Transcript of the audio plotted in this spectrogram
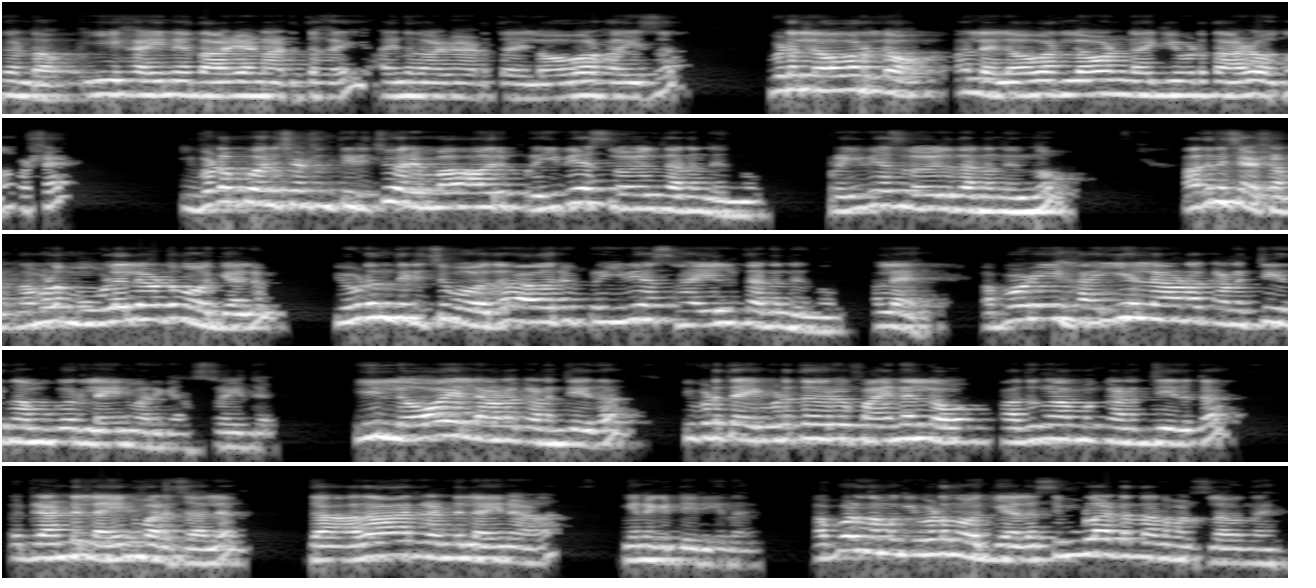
ഇതുണ്ടാവും ഈ ഹൈന് താഴെയാണ് അടുത്ത ഹൈ അതിന് താഴെയാണ് അടുത്ത ഹൈ ലോവർ ഹൈസ് ഇവിടെ ലോവർ ലോ അല്ലെ? ലോവർ ലോ ഉണ്ടാക്കി ഇവിടെ താഴെ വന്നു. പക്ഷെ ഇവിടെ പോയതിനു ശേഷം തിരിച്ചു വരുമ്പോൾ ആ ഒരു പ്രീവിയസ് ലോയിൽ തന്നെ നിന്നു. പ്രീവിയസ് ലോയിൽ തന്നെ നിന്നു. അതിനുശേഷം നമ്മൾ മുകളിലോട്ട് നോക്കിയാലും ഇവിടെ നിന്ന് തിരിച്ചു പോയത് ആ ഒരു പ്രീവിയസ് ഹൈയിൽ തന്നെ നിന്നു അല്ലെ? അപ്പോൾ ഈ ഹൈ എല്ലാം അവിടെ കണക്ട് ചെയ്ത് നമുക്ക് ഒരു ലൈൻ വരയ്ക്കാം സ്ട്രൈറ്റ് ഈ ലോ എല്ലാം അവിടെ കണക്ട് ചെയ്ത് ഇവിടുത്തെ ഇവിടുത്തെ ഒരു ഫൈനൽ ലോ അതും കൂടെ നമുക്ക് കണക്ട് ചെയ്തിട്ട് രണ്ട് ലൈൻ വരച്ചാൽ ദാ അതാ രണ്ട് ലൈനാണ് ഇങ്ങനെ കിട്ടിയിരിക്കുന്നത്. അപ്പോൾ നമുക്ക് ഇവിടെ നോക്കിയാൽ സിമ്പിൾ ആയിട്ട് എന്താണ് മനസ്സിലാവുന്നത്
